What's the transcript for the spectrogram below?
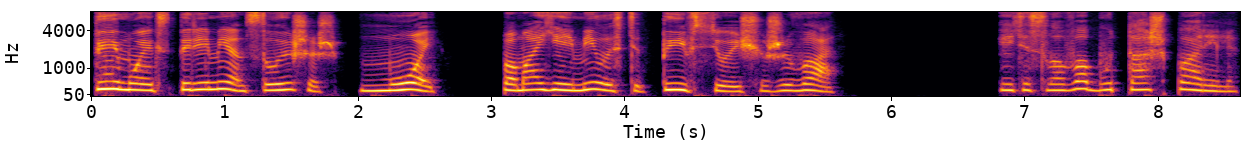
Ты мой эксперимент, слышишь? Мой! По моей милости ты все еще жива!» Эти слова будто ошпарили.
